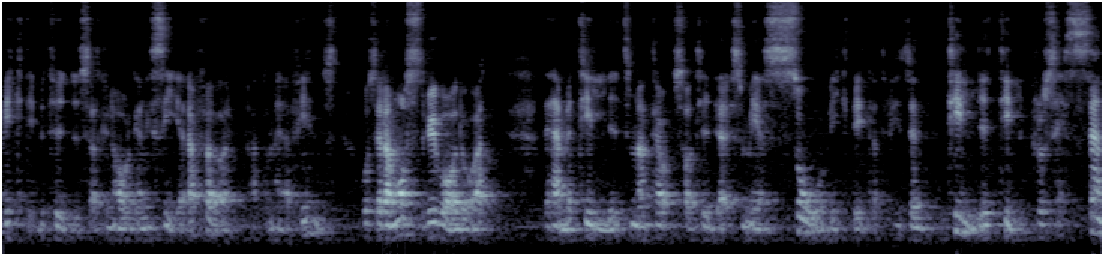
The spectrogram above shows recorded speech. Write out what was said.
viktig betydelse att kunna organisera för att de här finns. Och sedan måste det ju vara då att det här med tillit som jag sa tidigare som är så viktigt, att det finns en tillit till processen.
